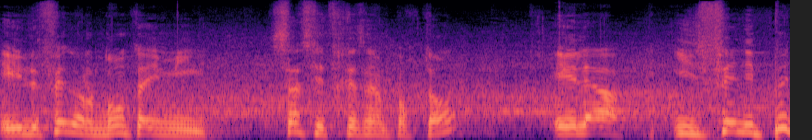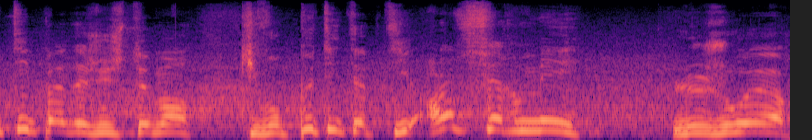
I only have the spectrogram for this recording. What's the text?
Et il le fait dans le bon timing. Ça, c'est très important. Et là, il fait les petits pas d'ajustement qui vont petit à petit enfermer le joueur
